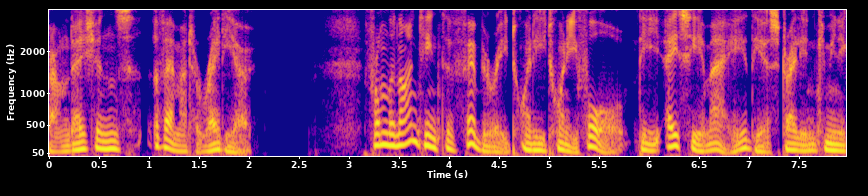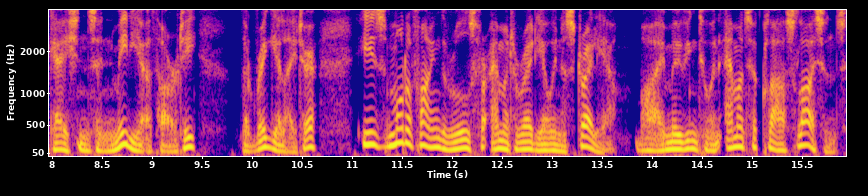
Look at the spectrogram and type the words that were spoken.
Foundations of Amateur Radio. From the 19th of February 2024, the ACMA, the Australian Communications and Media Authority, the regulator, is modifying the rules for amateur radio in Australia by moving to an amateur class licence,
